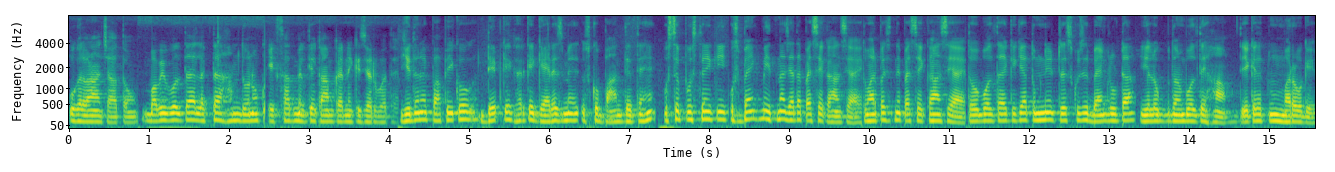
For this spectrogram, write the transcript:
उगलवाना चाहता हूँ। बॉबी बोलता है, लगता है हम दोनों को एक साथ मिलकर काम करने की ज़रूरत है। ये दोनों पापी को डेप के घर के गैरेज में उसको बाँध देते हैं। उससे पूछते हैं कि, उस बैंक में इतना ज़्यादा पैसे कहाँ से आए? तुम्हारे पास इतने पैसे कहाँ से आए? तो वो बोलता है कि, क्या तुमने ट्रेस कुछ बैंक लूटा? ये लोग दोनों बोलते हैं। हाँ तो ये कहते तुम मरोगे।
